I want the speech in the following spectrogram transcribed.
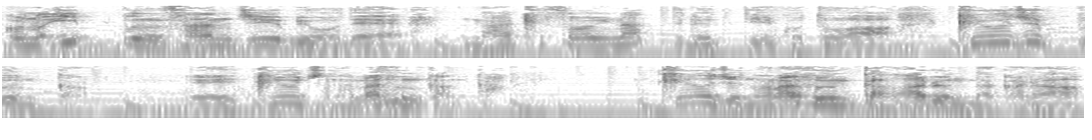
この1分30秒で泣きそうになってるっていうことは、90分間、えー、97分間か。97分間あるんだから、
